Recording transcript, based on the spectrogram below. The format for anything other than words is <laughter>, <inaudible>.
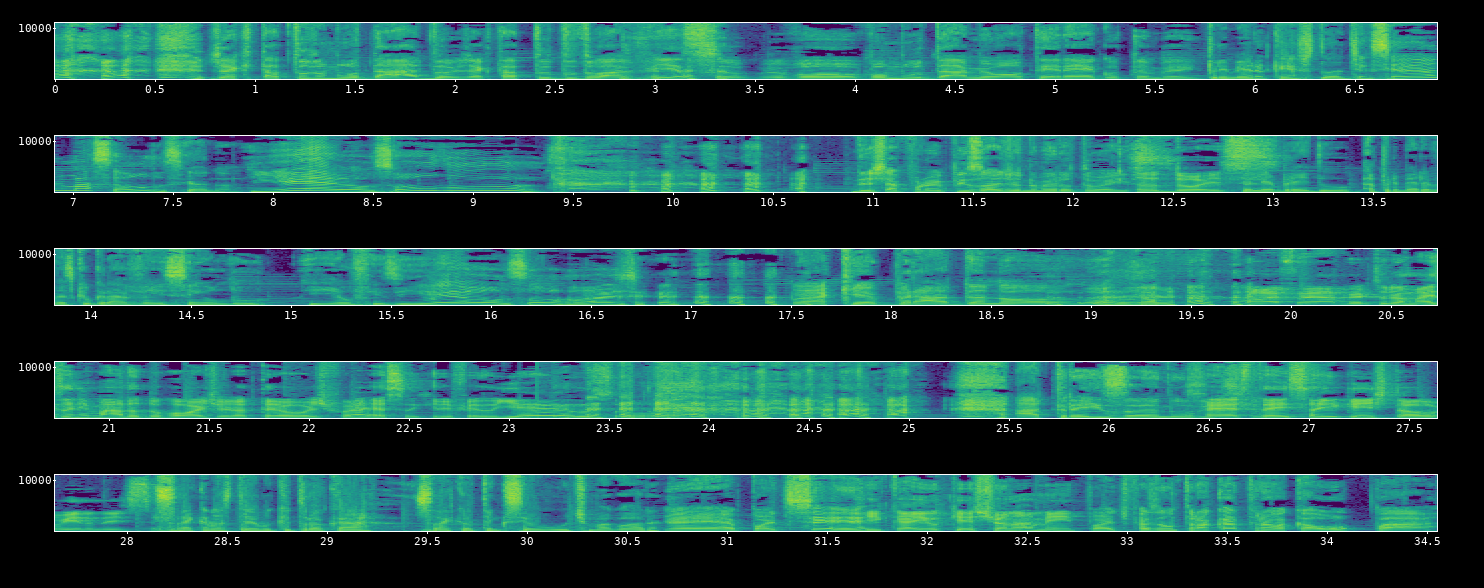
<laughs> Já que tá tudo mudado, já que tá tudo do avesso, eu vou, vou mudar meu alter ego também. Primeiro cast do ano tinha que ser animação, Luciano. E eu sou o Lu. <laughs> Deixa pro episódio número 2. O dois. Eu lembrei do a primeira vez que eu gravei sem o Lu. E eu fiz, e eu sou o Roger. <laughs> Foi uma quebrada no. <laughs> no- Não, mas foi a abertura mais animada do Roger até hoje, foi essa que ele fez. E eu sou. <laughs> Há três anos. O resto isso. é isso aí que a gente tá ouvindo desde sempre. Será que nós temos que trocar? Será que eu tenho que ser o último agora? É, pode ser. Fica aí o questionamento. Pode fazer um troca-troca. Opa!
